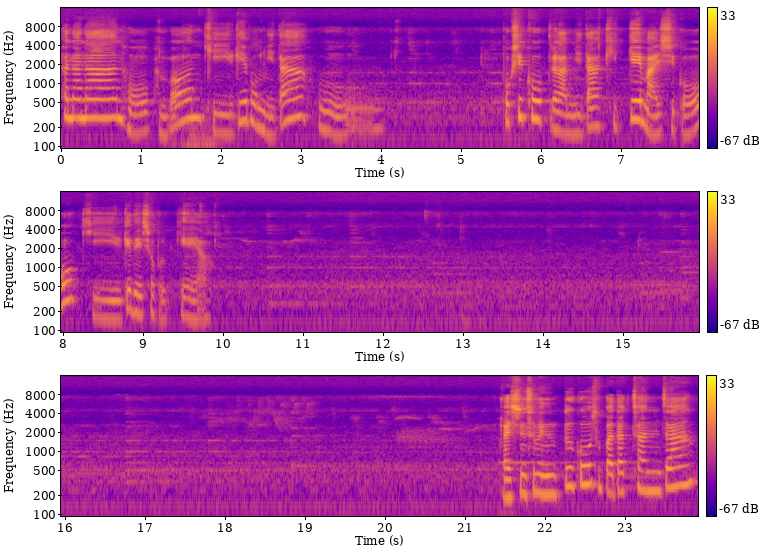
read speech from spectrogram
편안한 호흡 한번 길게 봅니다. 후. 복식 호흡 들어갑니다. 깊게 마시고 길게 내쉬어 볼게요. 마시는 숨에는 뜨고 손바닥 천장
